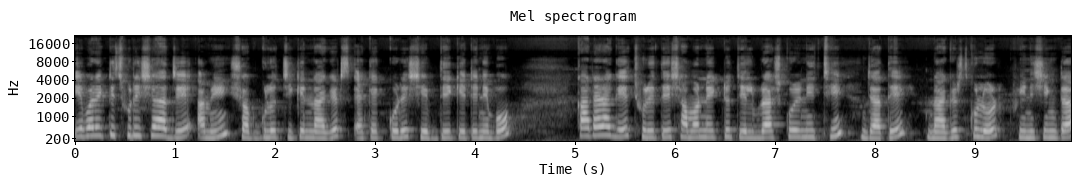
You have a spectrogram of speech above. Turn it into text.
এবার একটি ছুরির সাহায্যে আমি সবগুলো চিকেন নাগেটস এক এক করে শেপ দিয়ে কেটে নেব। কাটার আগে ছুরিতে সামান্য একটু তেল ব্রাশ করে নিচ্ছি, যাতে নাগেটসগুলোর ফিনিশিংটা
